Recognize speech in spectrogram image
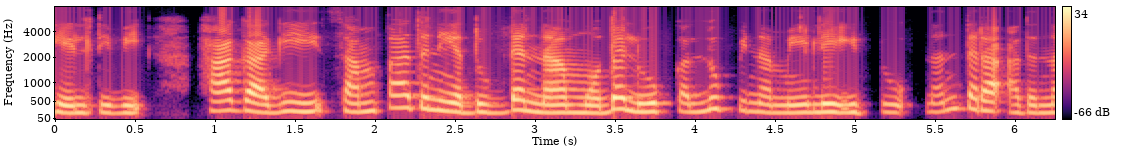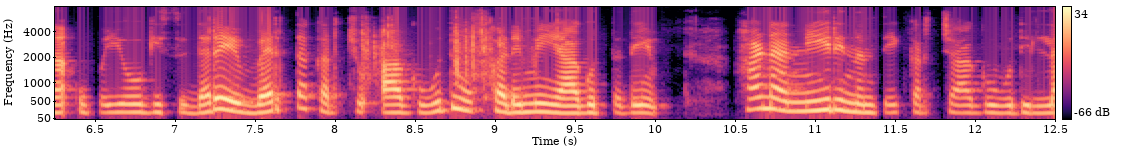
ಹೇಳ್ತೀವಿ. ಹಾಗಾಗಿ ಸಂಪಾದನೆಯ ದುಡ್ಡನ್ನು ಮೊದಲು ಕಲ್ಲುಪ್ಪಿನ ಮೇಲೆ ಇಟ್ಟು ನಂತರ ಅದನ್ನು ಉಪಯೋಗಿಸಿದರೆ ವ್ಯರ್ಥ ಖರ್ಚು ಆಗುವುದು ಕಡಿಮೆಯಾಗುತ್ತದೆ. ಹಣ ನೀರಿನಂತೆ ಖರ್ಚಾಗುವುದಿಲ್ಲ.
